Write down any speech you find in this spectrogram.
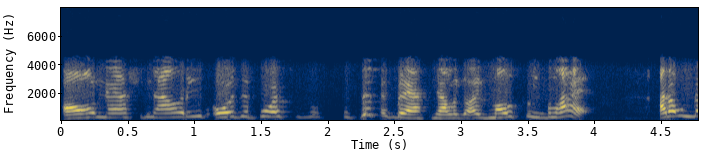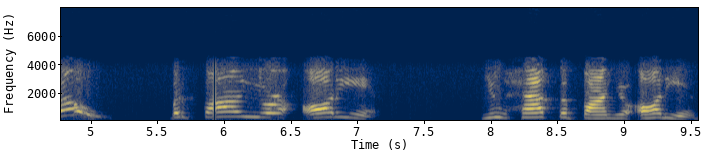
all nationalities or is it for specific nationality, like mostly black? I don't know. But find your audience. You have to find your audience.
